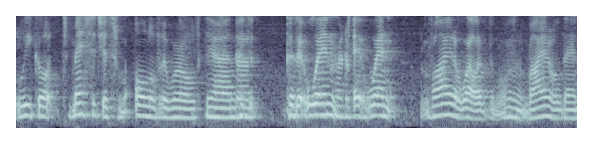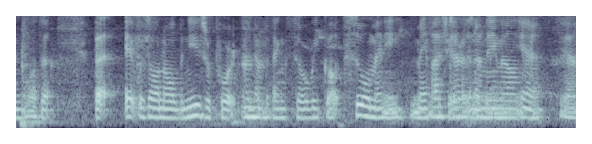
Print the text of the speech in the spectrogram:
we got messages from all over the world Yeah, and because because it it went incredible. it went viral. Well, it wasn't viral then, was it? But it was on all the news reports and Mhm. everything. So we got so many messages letters and everything. emails. Yeah, and- yeah.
